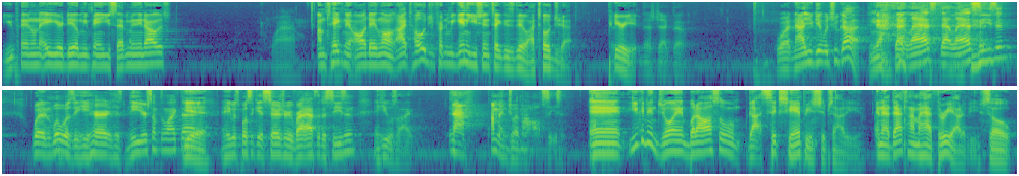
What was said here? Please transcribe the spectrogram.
you paying on an eight year deal, me paying you seven million dollars, Wow, I'm taking it all day long. I told you from the beginning you shouldn't take this deal. I told you that. Period. that's jacked up. Well, now you get what you got. That last that last season, when what was it? He hurt his knee or something like that. Yeah. and he was supposed to get surgery right after the season, and he was like, "Nah, I'm gonna enjoy my off season." And you can enjoy it, but I also got six championships out of you. And at that time, I had three out of you. So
